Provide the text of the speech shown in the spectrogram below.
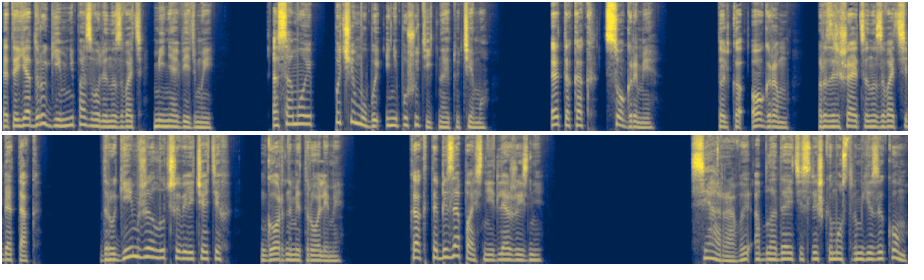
Это я другим не позволю называть меня ведьмой. А самой почему бы и не пошутить на эту тему? Это как с ограми. Только огром разрешается называть себя так. Другим же лучше величать их горными троллями. Как-то безопасней для жизни. «Сиара, вы обладаете слишком острым языком»,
